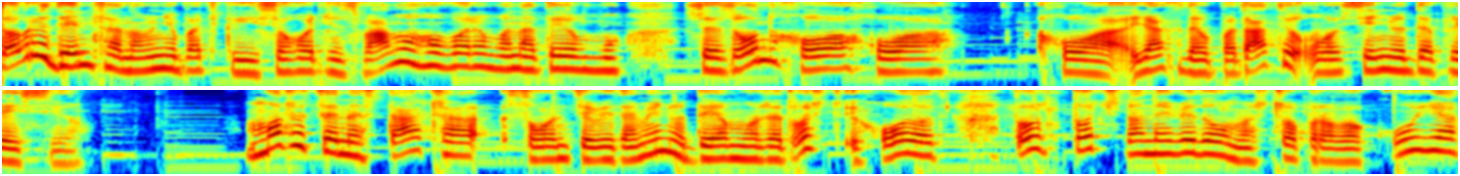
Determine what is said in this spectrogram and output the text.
Добрий день, шановні батьки. Сьогодні з вами говоримо на тему сезон Хоа-Хоа. Хоа. Як не впадати у осінню депресію. Може, це нестача сонця, вітаміну Д, може дощ і холод, то точно невідомо, що провокує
